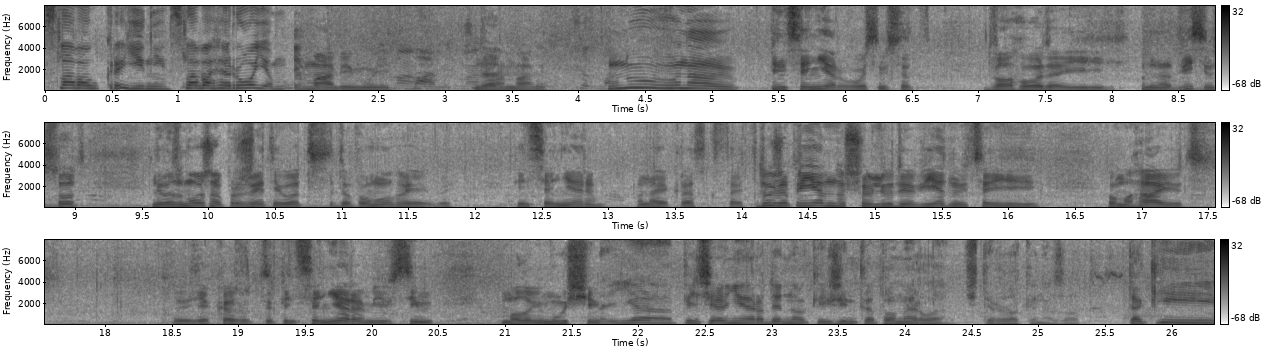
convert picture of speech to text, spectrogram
Слава Україні! Слава героям! Мамі моїй. Мамі? Да, мамі. Ну, вона пенсіонер, 82 роки, і на 2700 невозможно прожити, от допомога якби, пенсіонерам. Вона якраз, кстати. Дуже приємно, що люди об'єднуються і допомагають, як кажуть, пенсіонерам і всім малоімущим. Я пенсіонер одинокий, жінка померла 4 роки назад. Такі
